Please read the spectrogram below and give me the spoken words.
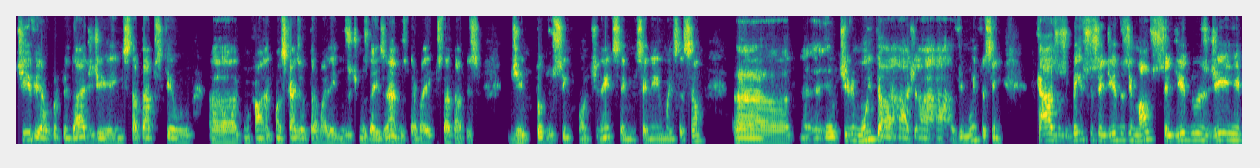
tive a oportunidade de, em startups que eu, com, com as quais eu trabalhei nos últimos 10 anos, trabalhei com startups de todos os cinco continentes, sem, sem nenhuma exceção, uh, eu tive muito a, a, a, vi muito assim casos bem sucedidos e mal sucedidos de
